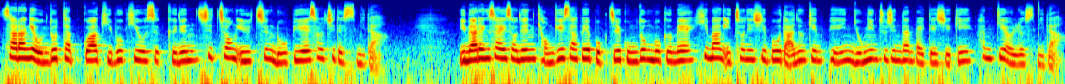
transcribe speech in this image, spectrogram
사랑의 온도탑과 기부 키오스크는 시청 1층 로비에 설치됐습니다. 이날 행사에서는 경기사회 복지 공동모금의 희망 2025 나눔 캠페인 용인 추진단 발대식이 함께 열렸습니다.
